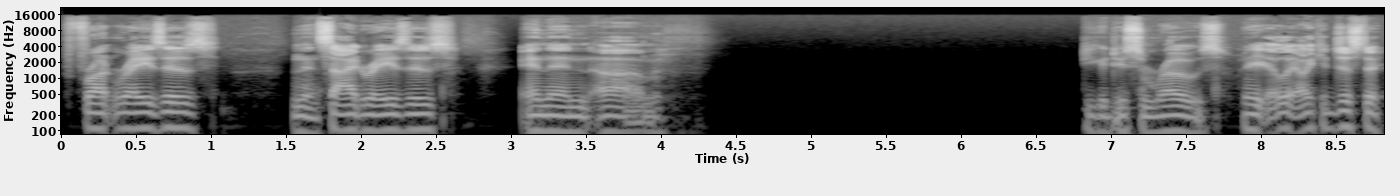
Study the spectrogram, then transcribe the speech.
front raises, and then side raises, and then um, you could do some rows. Like it just it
